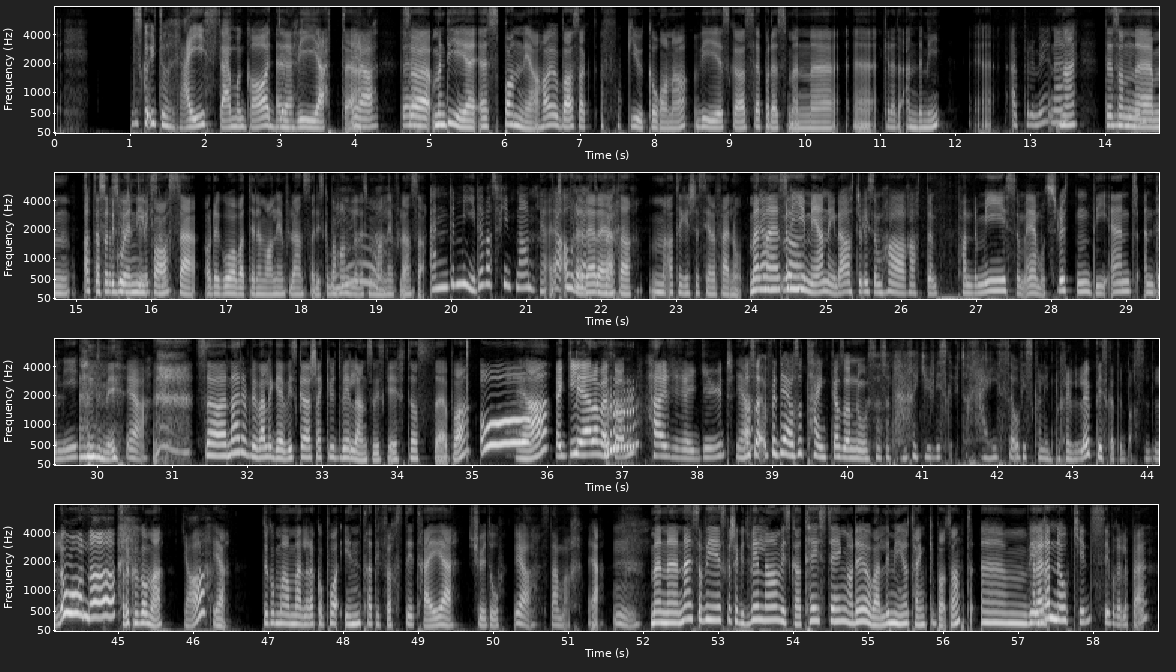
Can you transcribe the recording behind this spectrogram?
du skal ut og reise, my god. Jeg vet det. Ja, Så, men de i Spania har jo bare sagt fuck you, korona. Vi skal se på det som en uh, eh, Hva heter det, endemi? Epidemi? Nei. Nei. Det er sånn eh, At det Altså, det går i en ny liksom. fase, og det går over til en vanlig influensa. De skal behandle det som en vanlig influensa. Endemi, det var et fint navn. Ja, jeg, jeg, tror det er det det heter. Mm, At jeg ikke sier det feil nå. Men, ja, så, men det gir mening, da, at du liksom har hatt en pandemi som er mot slutten. The end. Endemi. Endemi. Ja. Så nei, det blir veldig gøy. Vi skal sjekke ut villaen som vi skal gifte oss eh, på. Oh, Ja. Jeg gleder meg sånn. Herregud. Ja. Altså, for det jeg også tenker sånn nå, så sånn herregud, vi skal ut og reise, og vi skal i bryllup, vi skal til Barcelona. Så dere kommer? Ja. Ja. Dere kommer og melde dere på innen 31.3.22. Ja, stemmer. Ja. Mm. Men eh, nei, så vi skal sjekke ut villaen, vi skal ha tasting, og det er jo veldig mye å tenke på, sant? Um, vi Er det no kids i bryllupet?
